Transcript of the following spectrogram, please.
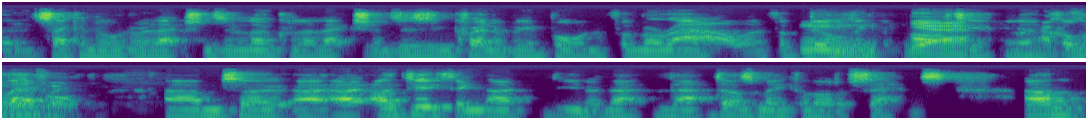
uh, second order elections and local elections is incredibly important for morale and for mm, building mm, the party yeah, at the local absolutely. level. Um, so I, I, do think that you know that that does make a lot of sense. Um,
